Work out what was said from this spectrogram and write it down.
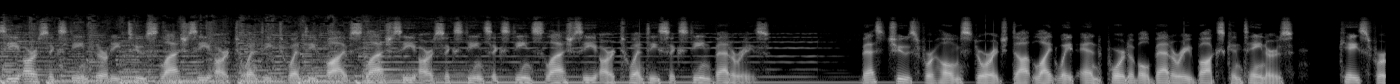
CR1632 slash CR2025 slash CR1616 slash CR2016 batteries. Best choose for home storage. Lightweight and portable battery box containers, case for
